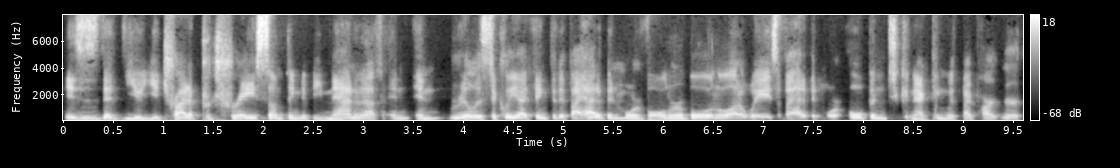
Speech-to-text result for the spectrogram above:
is, is that you you try to portray something to be man enough. And and realistically i think that if i had been more vulnerable vulnerable in a lot of ways, if I had been more open to connecting with my partner,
